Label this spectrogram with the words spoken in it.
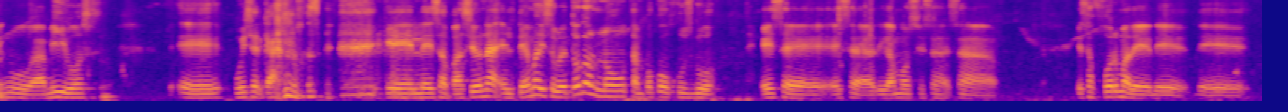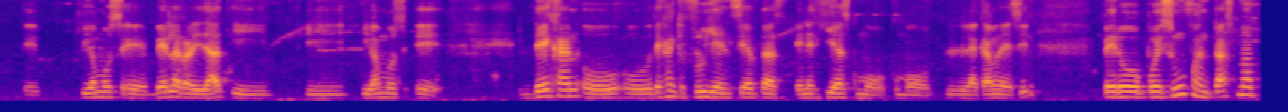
tengo amigos muy cercanos que les apasiona el tema y sobre todo no tampoco juzgo ese, esa, digamos, esa, esa, esa forma de, de, de digamos, eh, ver la realidad y, y digamos, eh, dejan o, dejan que fluyen ciertas energías, como, como le acaban de decir. Pero pues un fantasma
